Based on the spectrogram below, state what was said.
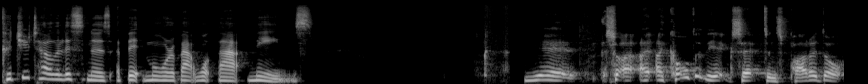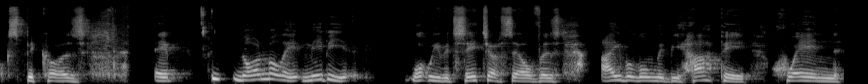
could you tell the listeners a bit more about what that means? Yeah, so I, I called it the acceptance paradox because uh, normally, maybe what we would say to ourselves is, I will only be happy when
